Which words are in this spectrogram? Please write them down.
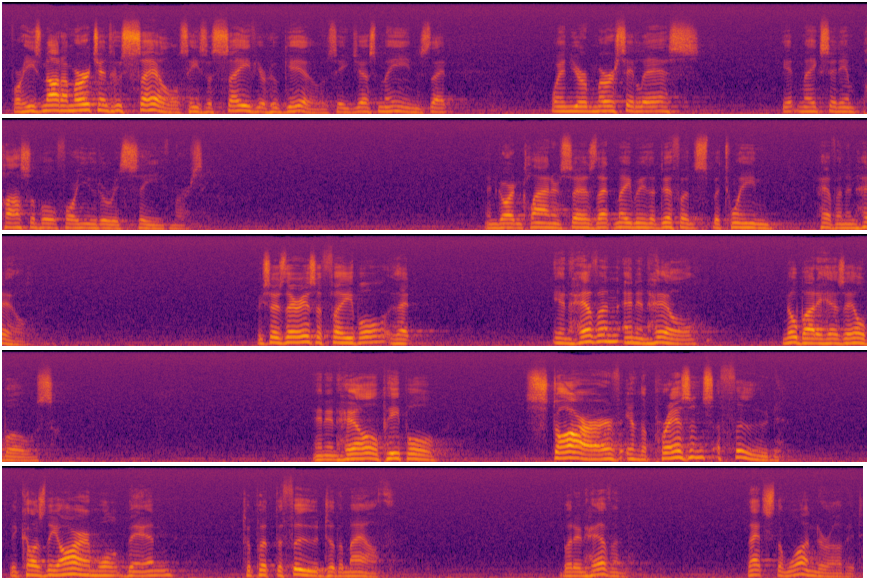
For He's not a merchant who sells, He's a Savior who gives. He just means that when you're merciless, it makes it impossible for you to receive mercy. And Gordon Kleiner says that may be the difference between heaven and hell. He says there is a fable that in heaven and in hell, nobody has elbows. And in hell, people starve in the presence of food because the arm won't bend to put the food to the mouth. But in heaven, that's the wonder of it,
